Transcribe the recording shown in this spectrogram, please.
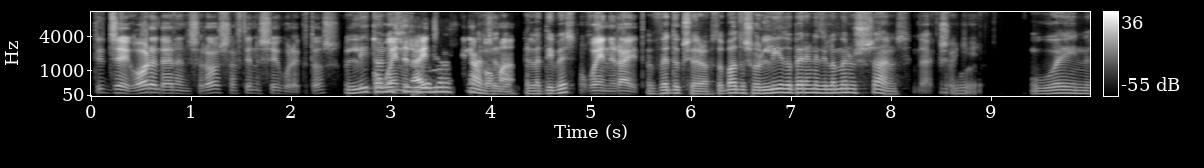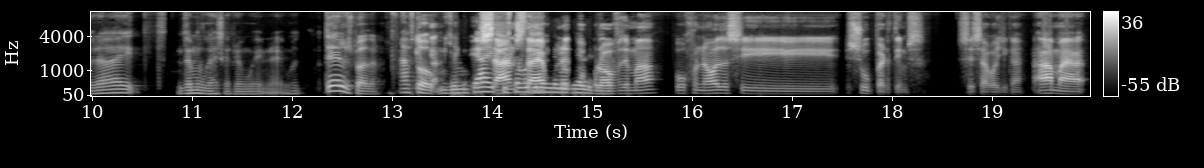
Τι Τζέι Γόρεν, Τέρενς Ρος, αυτή είναι σίγουρα εκτός. Λί τον έχει Wainwright δηλωμένος στου είναι Suns ακόμα. εδώ. Έλα τι είπες; Ο Wayne Wright. Δεν το ξέρω αυτό. Πάντως ο Λί εδώ πέρα είναι δηλωμένος στους Suns. Εντάξει, οκ. Wainwright. Δεν μου βγάζει κάποιον Wainwright. Τέλος πάντων. Αυτό. Κοίτα, Γενικά οι Suns πιστεύω θα ότι είναι έχουν λίγο το καλύτερο. πρόβλημα που έχουν όλες οι super teams σε εισαγωγικά. Άμα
